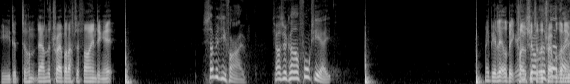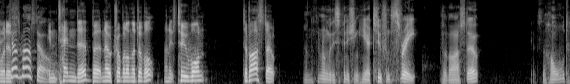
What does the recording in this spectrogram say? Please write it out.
He did to hunt down the treble after finding it. 75. Jazz Car 48. Maybe a little bit Game closer to on the treble than he would have intended, but no trouble on the double. And it's 2 1 to Barstow. Nothing wrong with his finishing here. Two from three for Barstow. Gets the hold.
